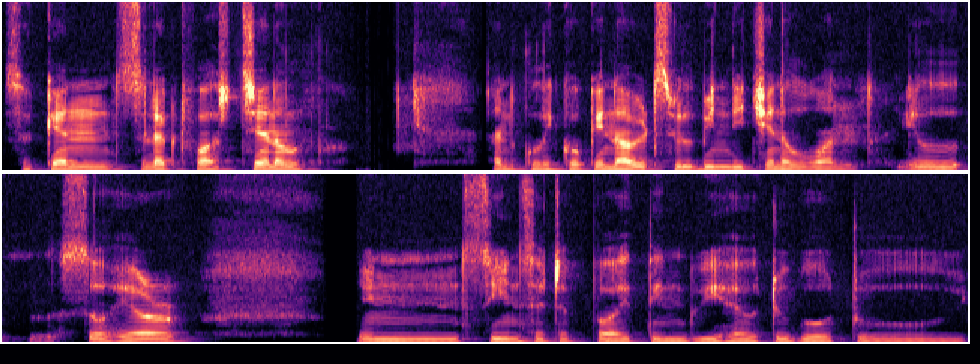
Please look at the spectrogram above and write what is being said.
So can select first channel and click ok. Now it will be in the channel one. It'll, so here in scene setup i think we have to go to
